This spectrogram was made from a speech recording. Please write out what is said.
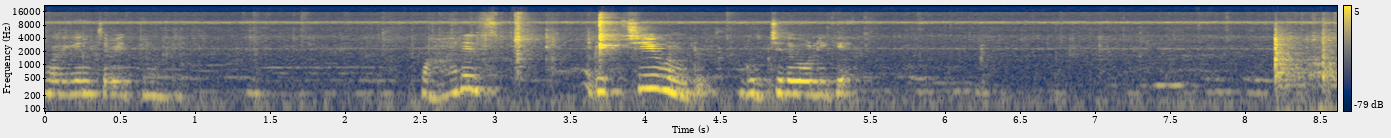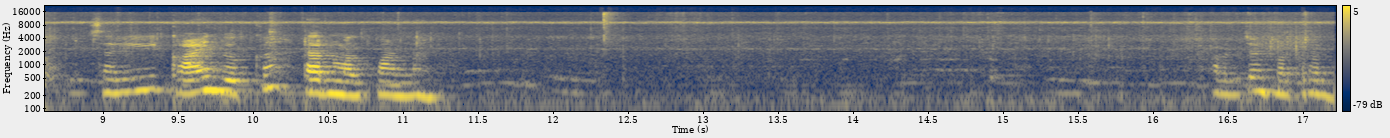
ಹೊರಗಿಂಚ ಬೇಕು ನೋಡಿ ಭಾರಿ ರುಚಿ ಉಂಟು ಗುಜ್ಜಿದ ಹೋಳಿಗೆ. ಸರಿ, ಕಾಯ್ದು ಟರ್ನ್ ಮಲ್ಪ ಅಣ್ಣ ಅರ್ಜೆಂಟ್ ಮಾಡ್ತಾರಲ್ಲ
